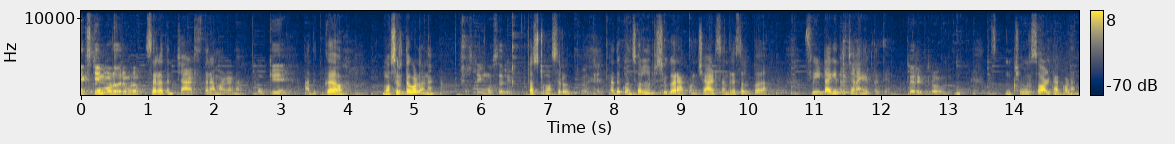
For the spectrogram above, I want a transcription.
ನೆಕ್ಸ್ಟ್ ಏನ್ ಮಾಡೋದ್ರಿ ಮೇಡಮ್ ಸರ್ ಅದನ್ನ ಚಾಟ್ಸ್ ಥರ ಮಾಡೋಣ. ಓಕೆ ಅದಕ್ಕೆ ಮೊಸರು ತಗೊಳ್ಳೋಣ. ಫಸ್ಟ್ ಈಗ ಮೊಸರಿ? ಫಸ್ಟ್ ಮೊಸರು. ಓಕೆ ಅದಕ್ಕೊಂದು ಸ್ವಲ್ಪ ಶುಗರ್ ಹಾಕೊಂಡು ಚಾಟ್ಸ್ ಅಂದರೆ ಸ್ವಲ್ಪ ಸ್ವೀಟ್ ಆಗಿದ್ರೆ ಚೆನ್ನಾಗಿರ್ತೈತೆ ಅಂತ. ಕರೆಕ್ಟ್ ಒಂಚೂರು ಸಾಲ್ಟ್ ಹಾಕೊಳ್ಳೋಣ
